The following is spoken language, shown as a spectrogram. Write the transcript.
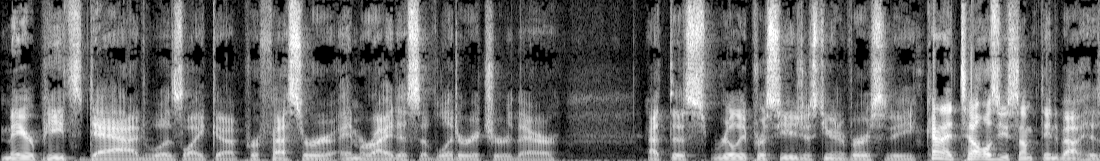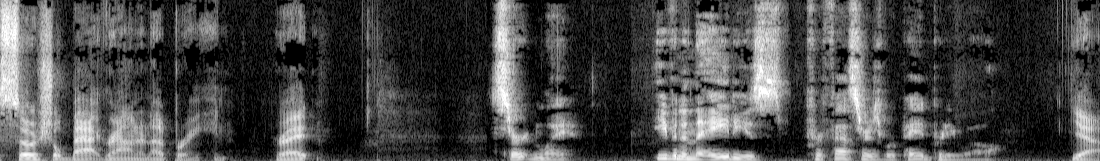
Mayor Pete's dad was like a professor emeritus of literature there at this really prestigious university kind of tells you something about his social background and upbringing, right? Certainly. Even in the 80s, professors were paid pretty well. Yeah.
